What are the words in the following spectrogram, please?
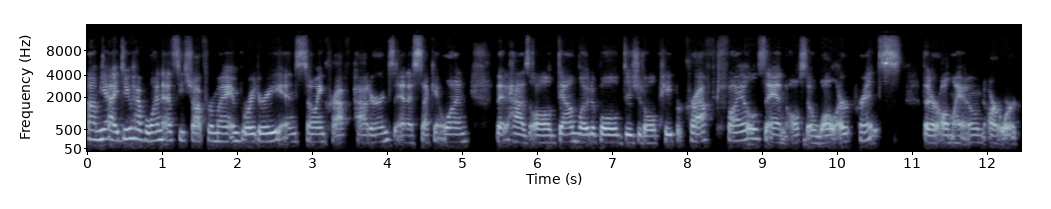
Um, yeah, I do have one Etsy shop for my embroidery and sewing craft patterns, and a second one that has all downloadable digital paper craft files and also wall art prints that are all my own artwork.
